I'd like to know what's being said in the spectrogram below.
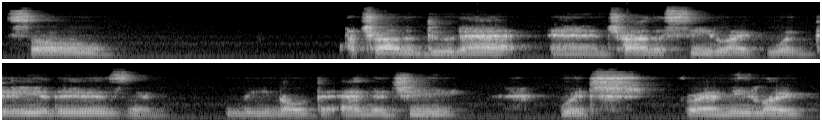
so I try to do that and try to see like what day it is and you know the energy, which for any like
